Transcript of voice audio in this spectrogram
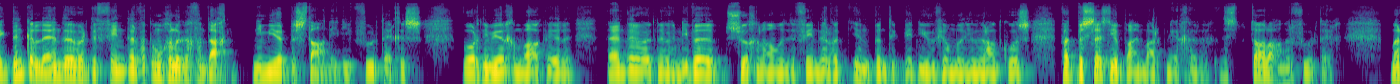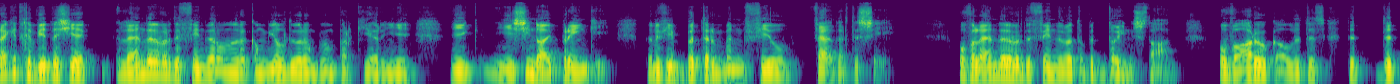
Ek dink 'n Land Rover Defender wat ongelukkig vandag nie meer bestaan nie. Die voertuig is word nie meer gemaak nie. Land Rover het nou 'n nuwe sogenaamde Defender wat 1. ek weet nie hoeveel miljoen rand kos wat beslis nie op daai mark meer gerig. Dit is 'n totale ander voertuig. Maar ek het geweet as jy 'n Land Rover Defender onder 'n kameeldoringboom parkeer en jy en jy, jy sien daai prentjie, dan hoef jy bitter min veel verder te sê. Of 'n Land Rover Defender wat op 'n duin staan of waar ook al dit is dit dit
